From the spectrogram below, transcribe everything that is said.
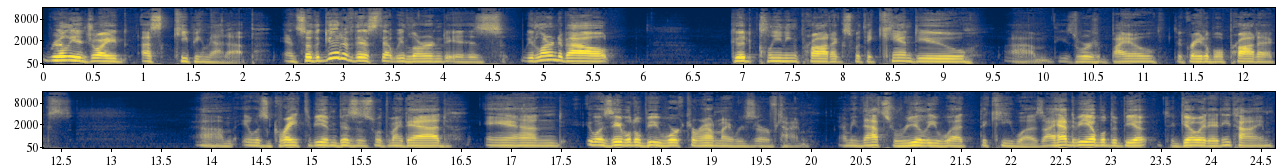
really enjoyed us keeping that up. And so the good of this that we learned is we learned about good cleaning products, what they can do. Um, these were biodegradable products. Um, it was great to be in business with my dad, and it was able to be worked around my reserve time. I mean, that's really what the key was. I had to be able to be to go at any time,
